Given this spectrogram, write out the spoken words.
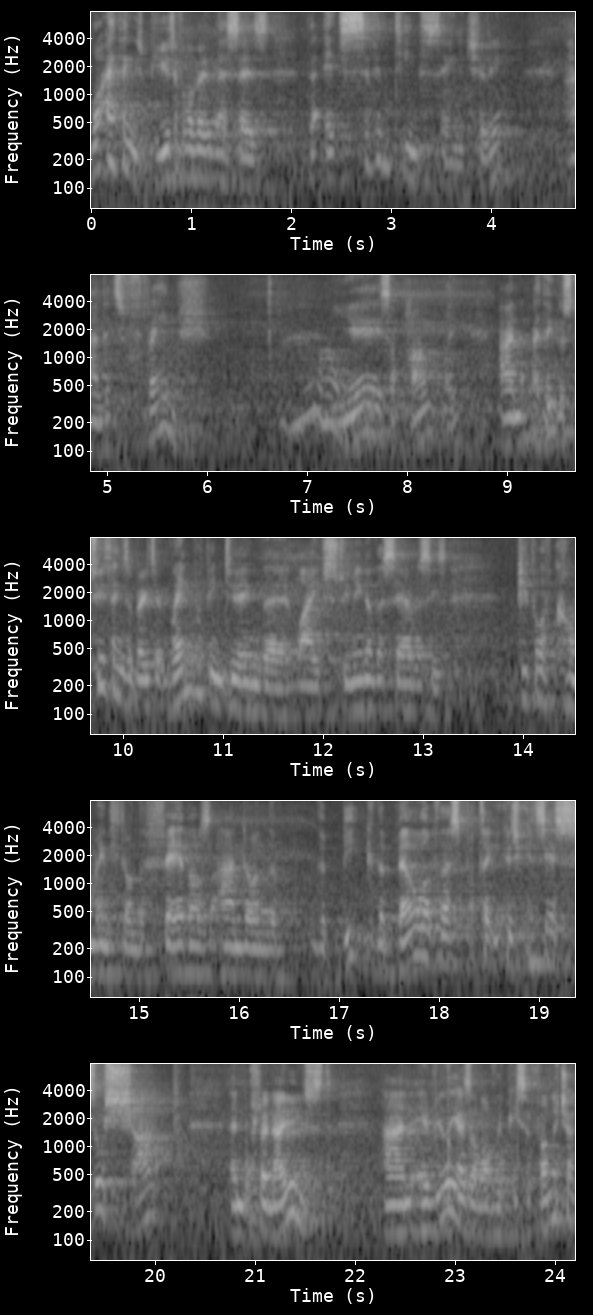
What I think is beautiful about this is that it's 17th century and it's French. Oh. Yes, apparently. And I think there's two things about it. When we've been doing the live streaming of the services, people have commented on the feathers and on the, the beak, the bill of this particular, because you can see it's so sharp and pronounced. And it really is a lovely piece of furniture.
